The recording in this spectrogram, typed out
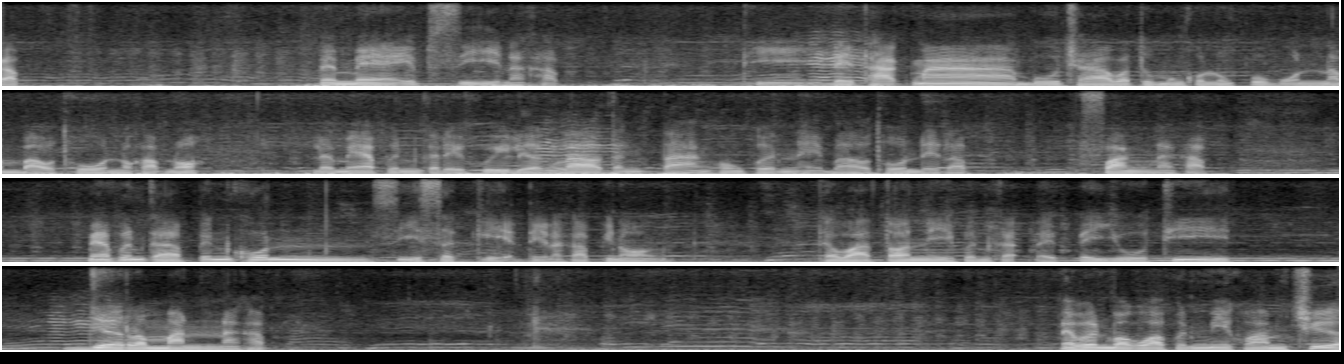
กับแม่แม่ FC นะครับ ที่ได้ทักมาบูชาวัตถุมงคลหลวงปู่หมุนน้ำเบาโทนเนาะครับเนาะแล้วแม่เพิ่นก็ได้คุยเรื่องเล่าต่างๆ ของเพิ่นให้เบาโทนได้รับฟังนะครับ แม่เพิ่นก็เป็นคนศรีสะเกดนี่แหละครับ พี่น้อง แต่ว่าตอนนี้เพิ่นก็ได้ไปอยู่ที่เยอรมันนะครับ แม่เพิ่นบอกว่าเพิ่นมีความเชื่อ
